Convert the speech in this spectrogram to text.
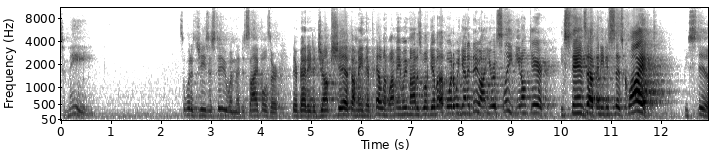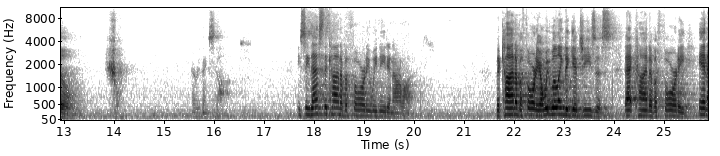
to me. So, what does Jesus do when the disciples are they're ready to jump ship? I mean, they're telling, I mean, we might as well give up. What are we going to do? You're asleep. You don't care. He stands up and he just says, Quiet, be still. Everything stops. You see, that's the kind of authority we need in our lives. The kind of authority. Are we willing to give Jesus that kind of authority in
